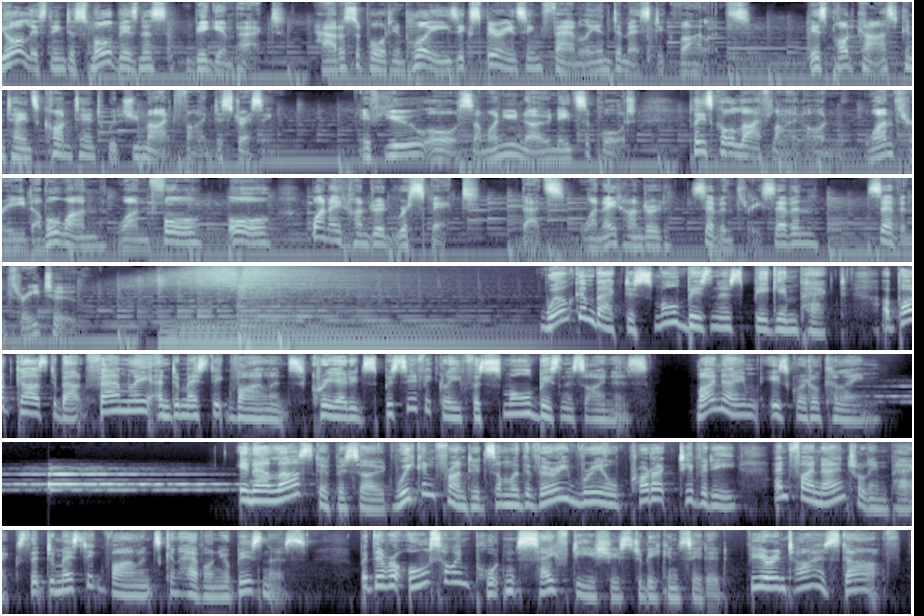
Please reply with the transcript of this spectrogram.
You're listening to Small Business, Big Impact How to Support Employees Experiencing Family and Domestic Violence. This podcast contains content which you might find distressing. If you or someone you know needs support, please call Lifeline on 131114 or 1800 RESPECT. That's 1800 737 732. Welcome back to Small Business Big Impact, a podcast about family and domestic violence created specifically for small business owners. My name is Gretel Killeen. In our last episode, we confronted some of the very real productivity and financial impacts that domestic violence can have on your business. But there are also important safety issues to be considered for your entire staff.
